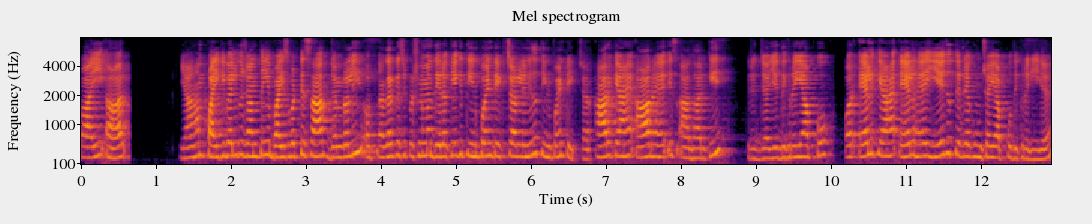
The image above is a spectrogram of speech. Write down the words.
पाई आर यहाँ हम पाई की वैल्यू तो जानते हैं बाईस बट्टे सात। जनरली और अगर किसी प्रश्न में दे रखी है कि तीन पॉइंट एक चार लेनी तो तीन पॉइंट एक चार। आर क्या है? आर है इस आधार की त्रिज्या ये दिख रही है आपको। और एल क्या है? एल है ये जो तिरक ऊंचाई आपको दिख रही है।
